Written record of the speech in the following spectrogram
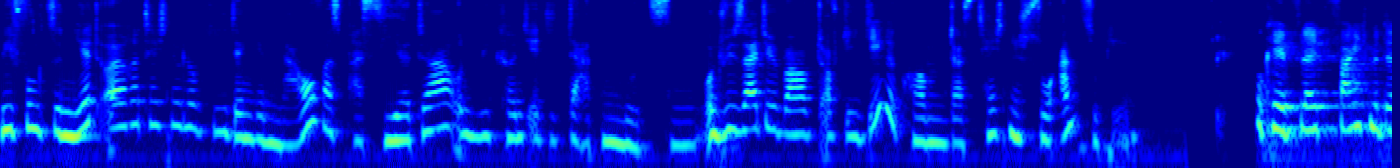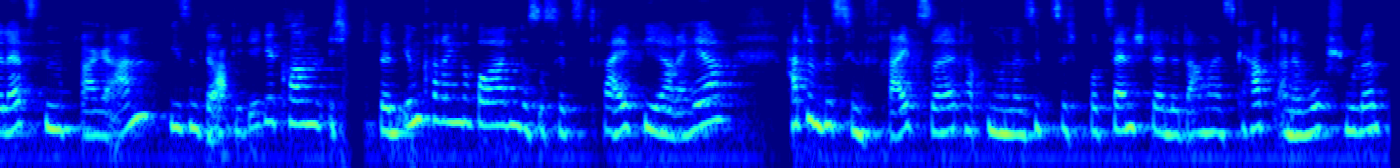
Wie funktioniert eure Technologie denn genau? Was passiert da und wie könnt ihr die Daten nutzen? Und wie seid ihr überhaupt auf die Idee gekommen, das technisch so anzugehen? Okay, vielleicht fange ich mit der letzten Frage an. Wie sind wir ja. auf die Idee gekommen? Ich bin Imkerin geworden, das ist jetzt drei, vier Jahre her, hatte ein bisschen Freizeit, habe nur eine 70-Prozent-Stelle damals gehabt an der Hochschule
